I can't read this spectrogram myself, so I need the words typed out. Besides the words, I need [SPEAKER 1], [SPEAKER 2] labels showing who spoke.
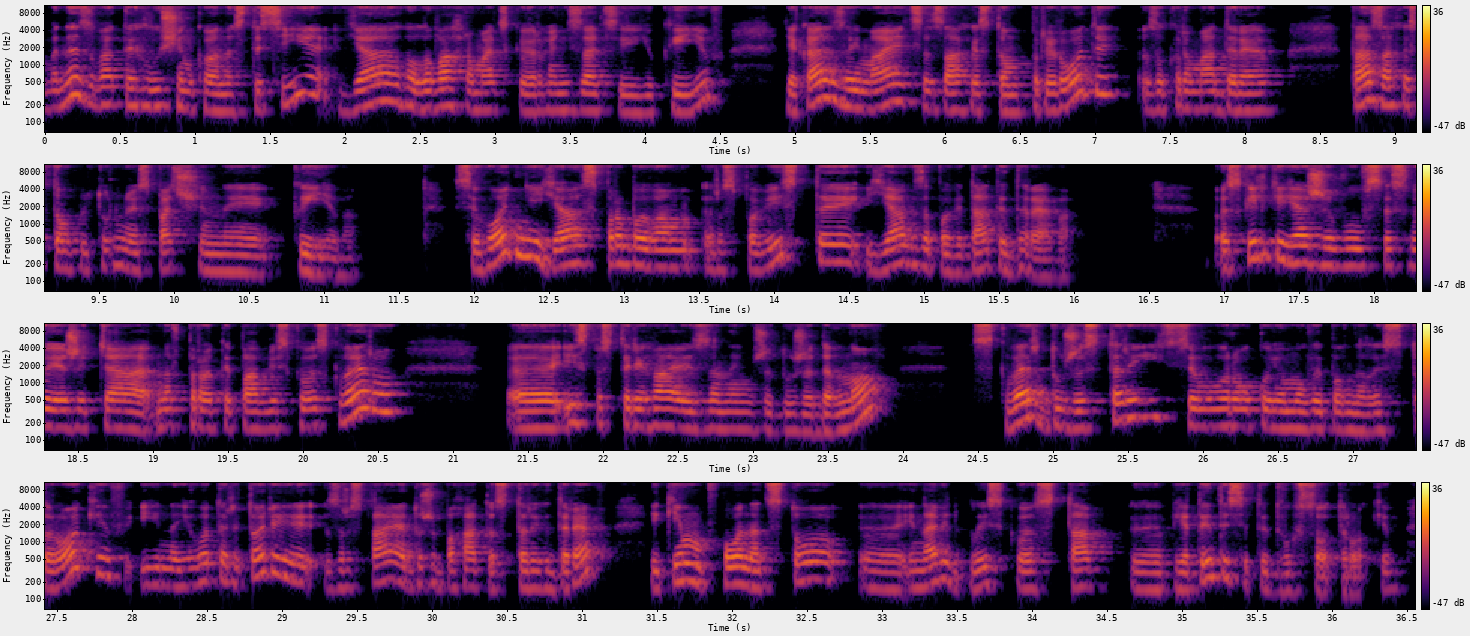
[SPEAKER 1] Мене звати Глущенко Анастасія, я голова громадської організації ЮКиїв, яка займається захистом природи, зокрема дерев, та захистом культурної спадщини Києва. Сьогодні я спробую вам розповісти, як заповідати дерева. Оскільки я живу все своє життя навпроти Павлівського скверу е, і спостерігаю за ним вже дуже давно. Сквер дуже старий, цього року йому виповнилось 100 років, і на його території зростає дуже багато старих дерев, яким понад 100 е, і навіть близько 150-200 років.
